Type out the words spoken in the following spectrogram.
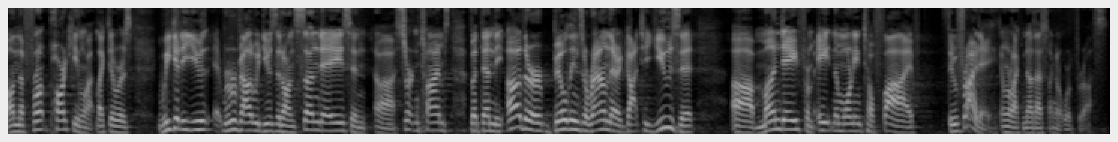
on the front parking lot. Like there was, we get to use, River Valley would use it on Sundays and uh, certain times, but then the other buildings around there got to use it uh, Monday from 8 in the morning till 5 through Friday. And we're like, no, that's not gonna work for us.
